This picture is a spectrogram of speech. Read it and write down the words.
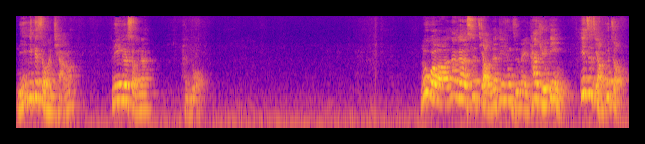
你一个手很强，另一个手呢很弱。如果那个是脚的弟兄姊妹，他决定一只脚不走，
